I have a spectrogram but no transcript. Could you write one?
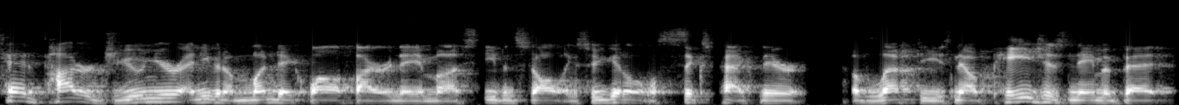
Ted Potter Jr., and even a Monday qualifier named uh, Steven Stalling. So you get a little six pack there of lefties. Now, Paige's name a bet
